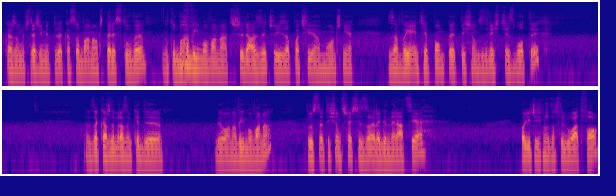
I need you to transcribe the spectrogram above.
W każdym razie mnie tyle kasowano, 400. No to była wyjmowana 3 razy, czyli zapłaciłem łącznie za wyjęcie pompy 1200 zł. Za każdym razem, kiedy była ona wyjmowana, plus te 1600 za regenerację. Policzyć można sobie łatwo.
